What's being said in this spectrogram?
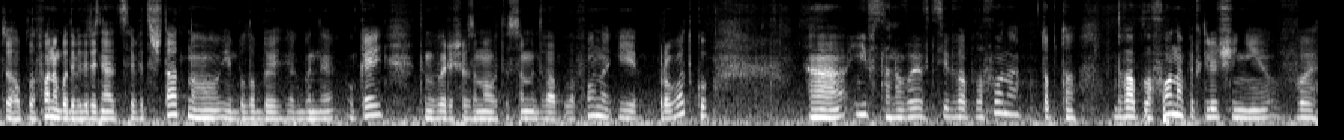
цього плафона буде відрізнятися від штатного, і було би якби не окей. Тому вирішив замовити саме два плафони і проводку. А, і встановив ці два плафони. Тобто два плафони підключені в.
